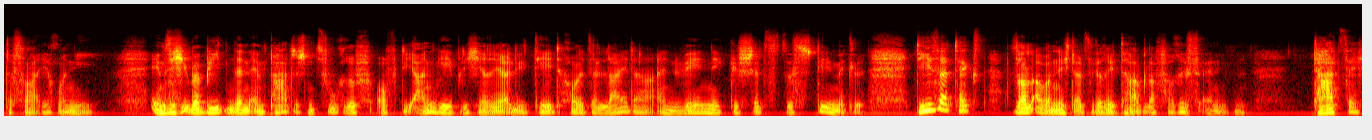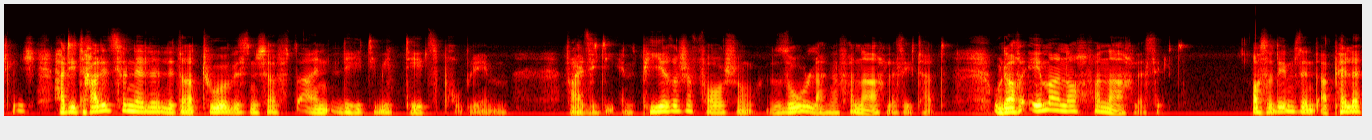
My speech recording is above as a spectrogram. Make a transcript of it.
Das war Ironie im sich überbietenden empathischen Zugriff auf die angebliche Realität heute leider ein wenig geschätztes Stilmittel. Dieser Text soll aber nicht als veritabler Verriss enden. Tatsächlich hat die traditionelle Literaturwissenschaft ein Legitimitätsproblem, weil sie die empirische Forschung so lange vernachlässigt hat und auch immer noch vernachlässigt. Außerdem sind Appelle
